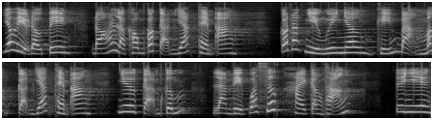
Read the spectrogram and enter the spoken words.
Dấu hiệu đầu tiên đó là không có cảm giác thèm ăn. Có rất nhiều nguyên nhân khiến bạn mất cảm giác thèm ăn như cảm cúm, làm việc quá sức hay căng thẳng. Tuy nhiên,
